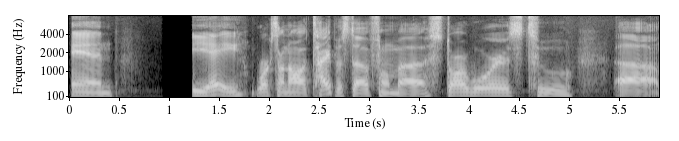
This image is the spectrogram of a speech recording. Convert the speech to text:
And EA works on all type of stuff from uh, Star Wars to uh,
